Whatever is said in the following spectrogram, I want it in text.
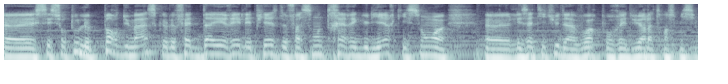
euh, c'est surtout le port du masque, le fait d'aérer les pièces de façon très régulière qui sont euh, les attitudes à avoir pour réduire la transmission.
